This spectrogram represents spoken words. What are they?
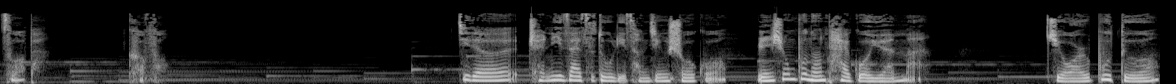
做吧，可否？记得陈丽在自度里曾经说过：“人生不能太过圆满，久而不得，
